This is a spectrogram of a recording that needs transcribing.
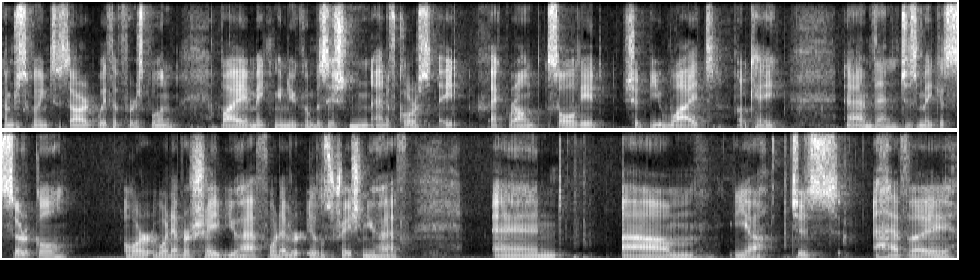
I'm just going to start with the first one by making a new composition and of course a background solid should be white okay and then just make a circle or whatever shape you have whatever illustration you have and um, yeah just have a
